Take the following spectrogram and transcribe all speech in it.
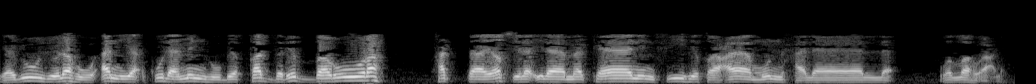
يجوز له أن يأكل منه بقدر الضرورة حتى يصل إلى مكان فيه طعام حلال. والله أعلم.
